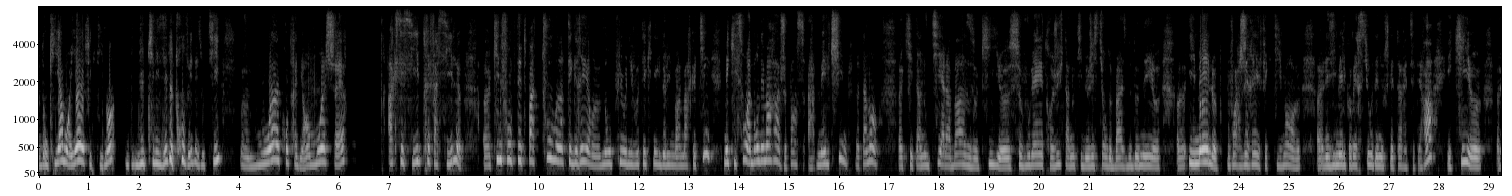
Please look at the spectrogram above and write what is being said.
Donc il y a moyen effectivement d'utiliser, de trouver des outils moins contraignants, moins chers, accessibles, très faciles, euh, qui ne font peut-être pas tout intégrer euh, non plus au niveau technique de l'inbound marketing, mais qui sont un bon démarrage. Je pense à Mailchimp notamment, euh, qui est un outil à la base qui se voulait être juste un outil de gestion de base de données email pour pouvoir gérer effectivement les emails commerciaux, des newsletters, etc. Et qui,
